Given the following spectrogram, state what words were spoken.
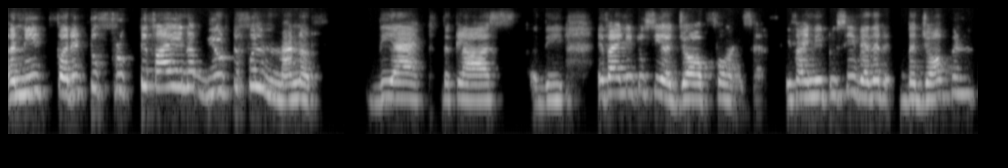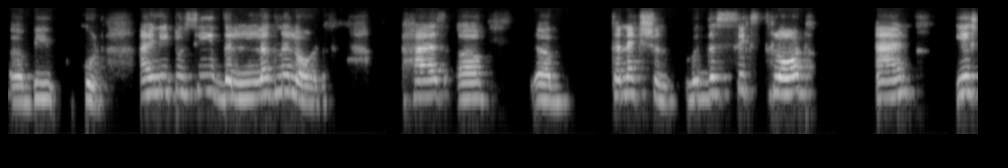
a need for it to fructify in a beautiful manner, the act, the class, the if I need to see a job for myself, if I need to see whether the job will uh, be good, I need to see if the Lagna Lord has a, a connection with the sixth Lord and it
